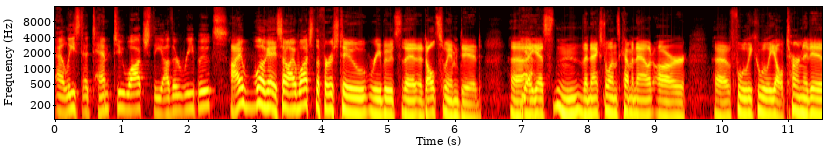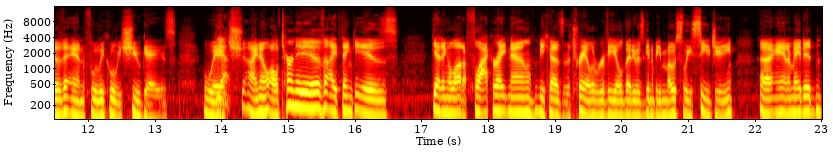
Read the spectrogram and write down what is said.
at least attempt to watch the other reboots. I okay, so I watched the first two reboots that Adult Swim did. Uh, I guess the next ones coming out are uh, Fooly Cooly Alternative and Fooly Cooly Shoegaze, which I know Alternative I think is getting a lot of flack right now because the trailer revealed that it was going to be mostly CG uh, animated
